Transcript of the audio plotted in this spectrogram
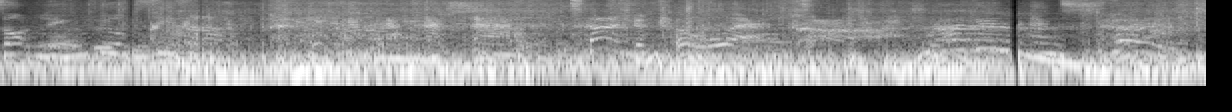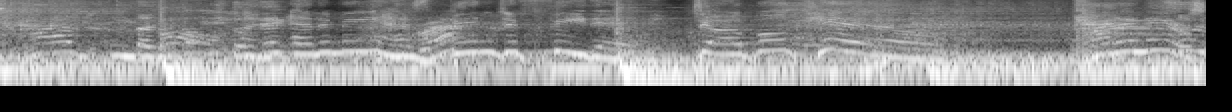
Dọn lính tường xin ra. Time to collect. Dragon and Slayer have địch. enemy has been defeated. Double kill. Cannoneers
